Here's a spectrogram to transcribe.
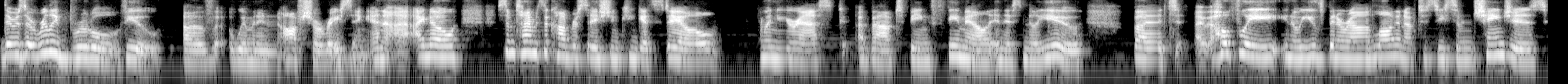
there was a really brutal view of women in offshore racing and I, I know sometimes the conversation can get stale when you're asked about being female in this milieu but uh, hopefully you know you've been around long enough to see some changes.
